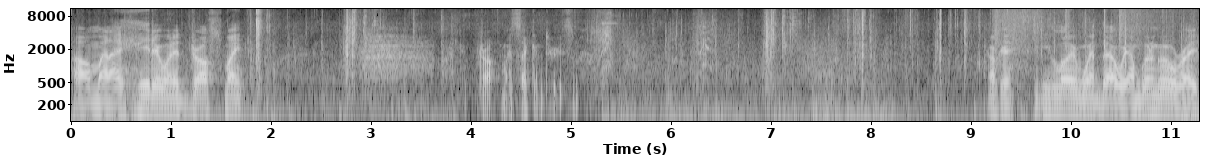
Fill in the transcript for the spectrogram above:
Oh man, I hate it when it drops my... Drop my secondaries, man. Okay, Eloy went that way. I'm gonna go right.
